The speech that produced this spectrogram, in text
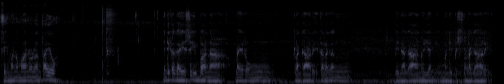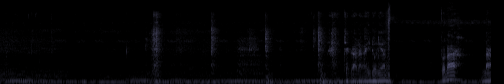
Kasi mano-mano lang tayo. Hindi kagaya sa iba na mayroong lagari talagang pinag-ano yan yung manipis na lagari. Tsaga lang idol yan. Ito na. Na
